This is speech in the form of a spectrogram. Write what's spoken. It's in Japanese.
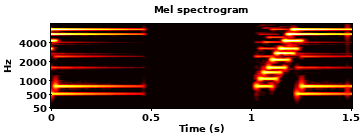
you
